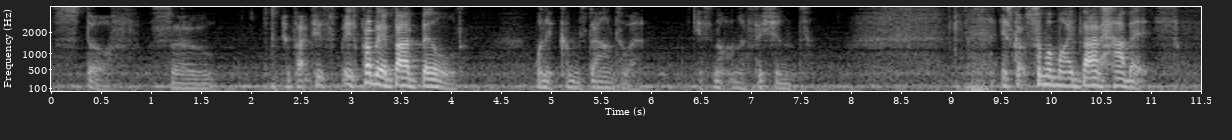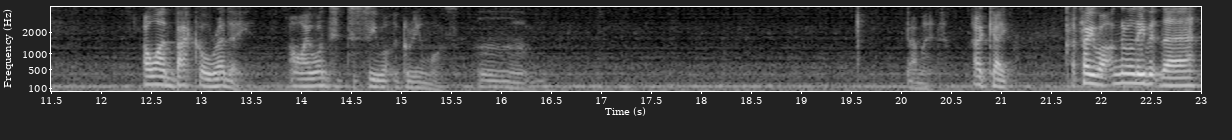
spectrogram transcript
stuff. So, in fact, it's, it's probably a bad build when it comes down to it. It's not an efficient... It's got some of my bad habits. Oh, I'm back already. Oh, I wanted to see what the green was. Um, damn it. Okay. I'll tell you what, I'm going to leave it there.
